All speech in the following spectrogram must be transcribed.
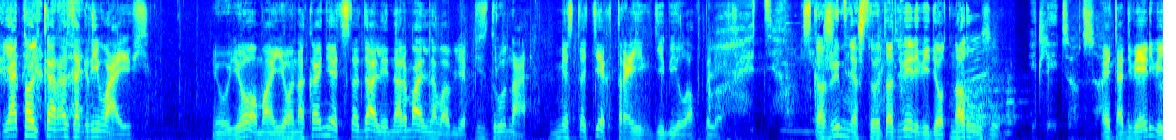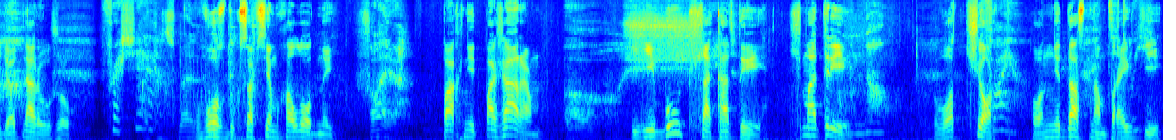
Я только разогреваюсь. Ё-моё, наконец-то дали нормального, бля, пиздруна. Вместо тех троих дебилов, бля. Скажи мне, что эта дверь ведет наружу. Эта дверь ведет наружу. Воздух совсем холодный. Пахнет пожаром. Ебутся коты. Смотри. Вот черт. Он не даст нам пройти.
